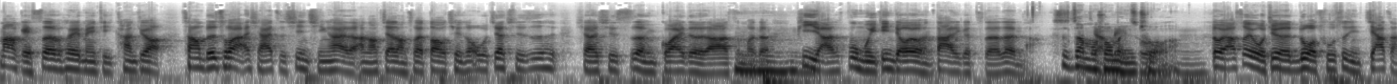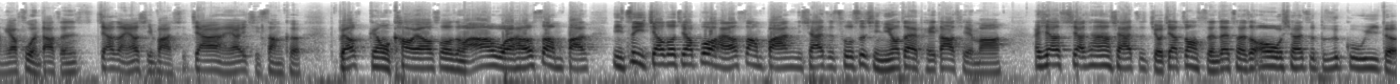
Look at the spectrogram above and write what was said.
骂给社会媒体看就好。常常不是出来小孩子性侵害了、啊，然后家长出来道歉说，我家其实是小孩其实是很乖的啊、什么的，屁啊，父母一定都有很大的一个责任啊。是这么说没错啊。对啊，所以我觉得如果出事情，家长要负很大责任，家长要刑法，家长要一起上课，不要跟我靠腰说什么啊，我还要上班，你自己教都教不好还要上班，你小孩子出事情，你又再赔大钱吗？还是要像像让小孩子酒驾撞死人再出来说哦，我小孩子不是故意的，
